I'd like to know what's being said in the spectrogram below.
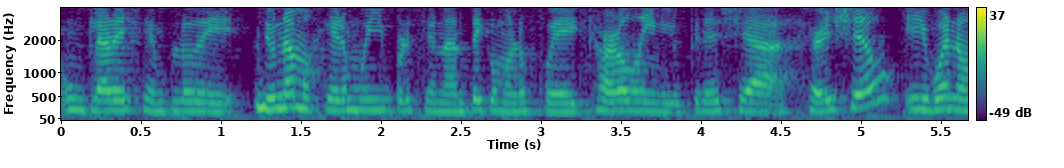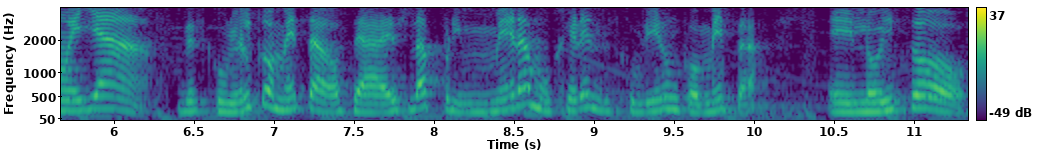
un claro ejemplo de, de una mujer muy impresionante como lo fue Caroline Lucretia Herschel. Y bueno, ella descubrió el cometa, o sea, es la primera mujer en descubrir un cometa. Eh, lo hizo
